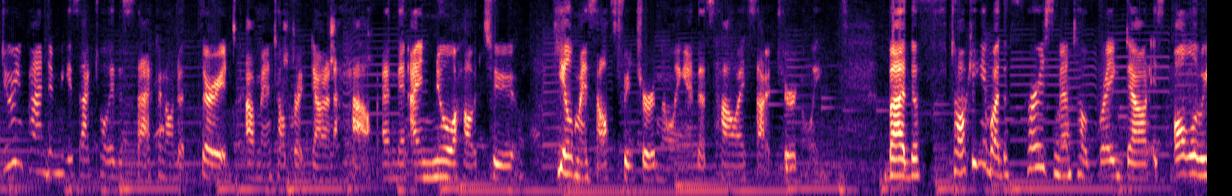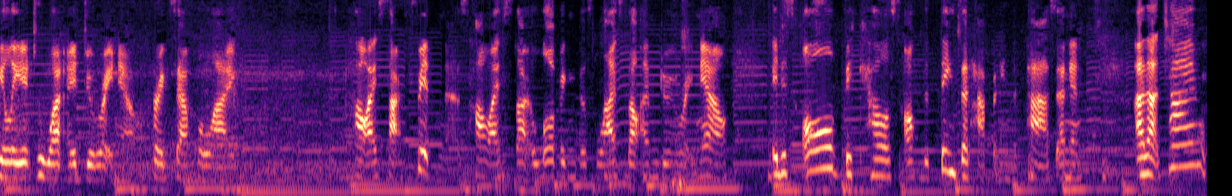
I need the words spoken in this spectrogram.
during pandemic is actually the second or the third uh, mental breakdown and a half. And then i know how to heal myself through journaling and that's how i start journaling. But the talking about the first mental breakdown is all related to what i do right now. For example like how i start fitness how i start loving this lifestyle i'm doing right now. It is all because of the things that happened in the past. And then at that time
